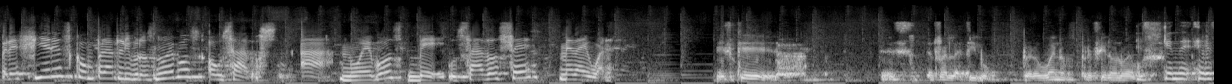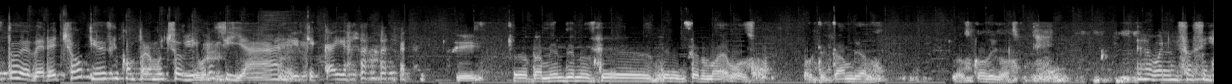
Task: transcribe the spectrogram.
¿Prefieres comprar libros nuevos o usados? A. Nuevos. B. Usados. C. Me da igual. Es que es relativo, pero bueno, prefiero nuevos. Es que esto de derecho tienes que comprar muchos libros y ya el que caiga. Sí. Pero también tienes que, tienen que ser nuevos, porque cambian los códigos. Ah, bueno, eso sí.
